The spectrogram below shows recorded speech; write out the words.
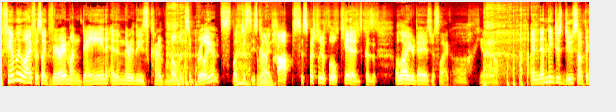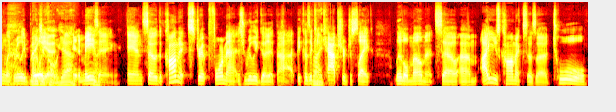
family life is like very mundane and then there are these kind of moments of brilliance like just these kind Right. of pops especially with little kids because a lot of your day is just like oh you know and then they just do something like really brilliant Magical, yeah. and amazing. And so the comic strip format is really good at that because it can capture just like little moments. So um, I use comics as a tool.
